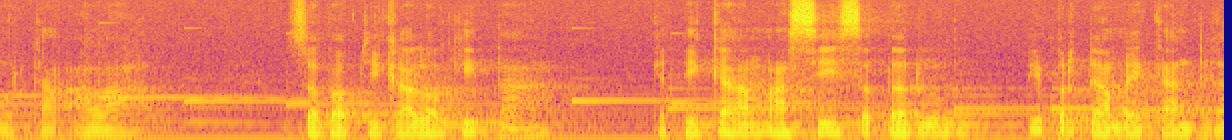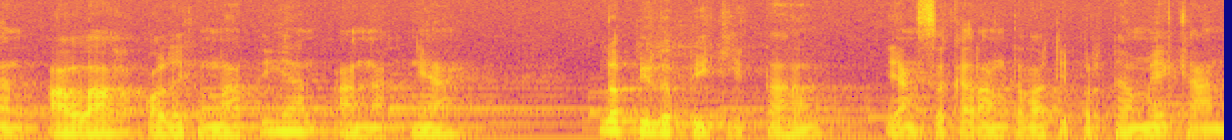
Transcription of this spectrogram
murka Allah. Sebab jikalau kita ketika masih seteru diperdamaikan dengan Allah oleh kematian anaknya, lebih-lebih kita yang sekarang telah diperdamaikan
